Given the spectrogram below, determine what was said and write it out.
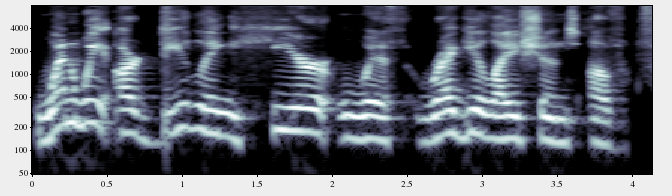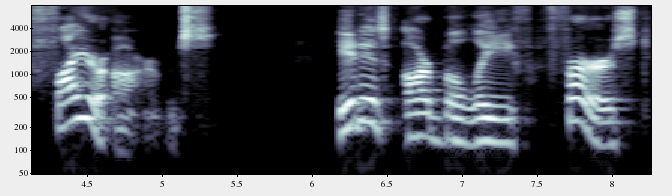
When we are dealing here with regulations of firearms, it is our belief first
